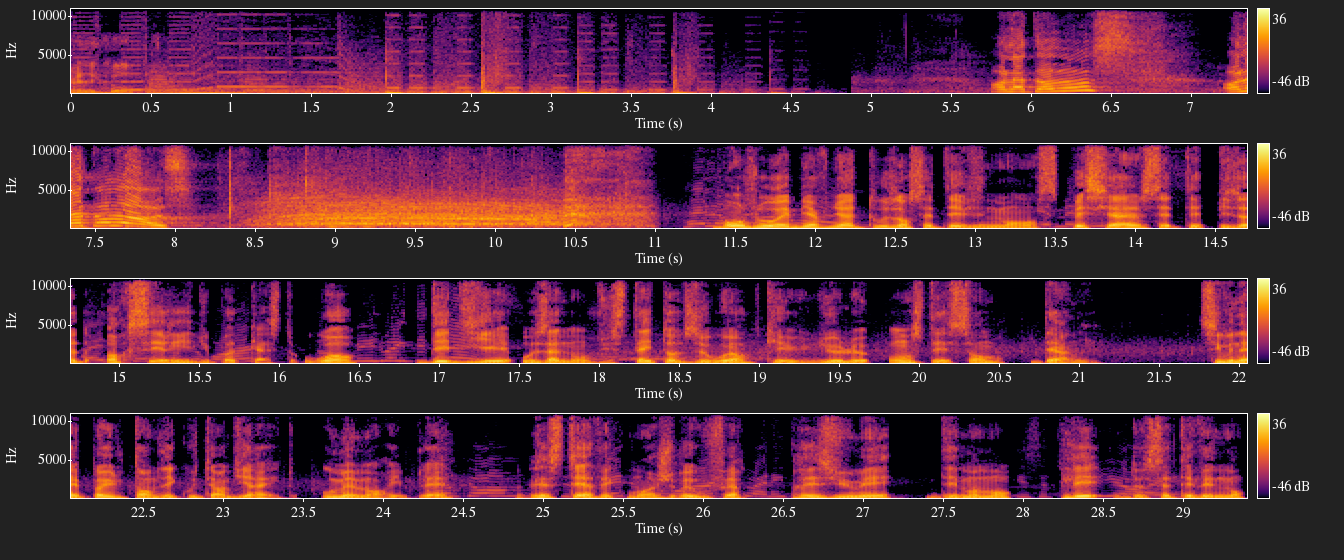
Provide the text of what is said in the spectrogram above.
really cool. Hola a todos. Hola a todos. Bonjour et bienvenue à tous dans cet événement spécial, cet épisode hors série du podcast Wow, dédié aux annonces du State of the World qui a eu lieu le 11 décembre dernier. Si vous n'avez pas eu le temps de l'écouter en direct ou même en replay, restez avec moi, je vais vous faire résumer des moments clés de cet événement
